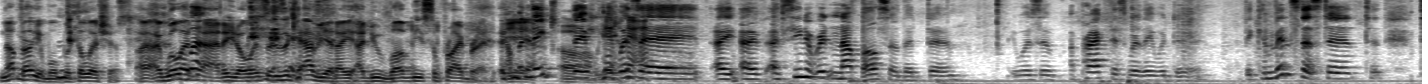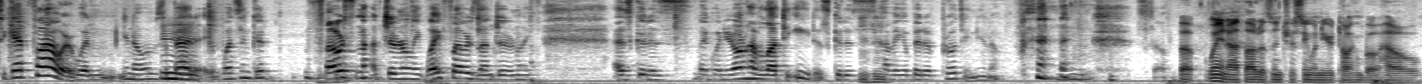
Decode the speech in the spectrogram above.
Not valuable, but delicious. I, I will add Well- that. You know, as, as a caveat, I, I do love me some fry bread. Yeah. But they, Oh. they, it was a. I, I've, I've seen it written up also that uh, it was a, a practice where they would. Uh, they convinced us to, to, to get flour when you know it was a bad. It wasn't good. Flour's not generally white flour's not generally as good as like when you don't have a lot to eat, as good as having a bit of protein. You know. so But Wayne, I thought it was interesting when you were talking about how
